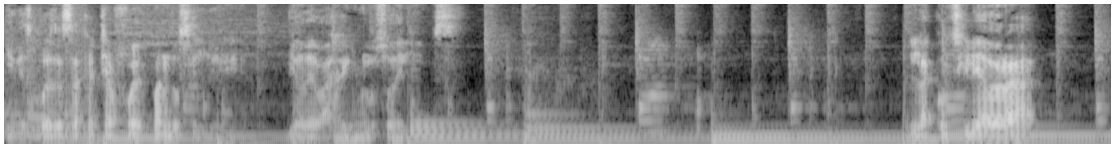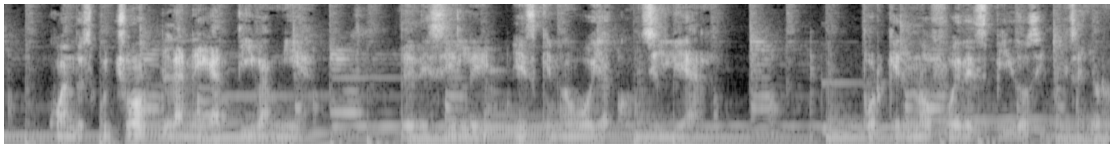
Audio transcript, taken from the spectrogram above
Y después de esa fecha fue cuando se le dio de baja incluso del IMSS. La conciliadora, cuando escuchó la negativa mía de decirle es que no voy a conciliar porque no fue despido, sino el señor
